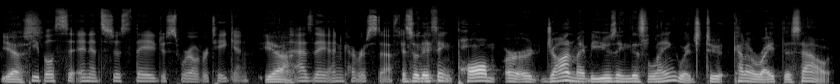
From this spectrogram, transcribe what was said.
yes. people sit, and it's just they just were overtaken. Yeah. as they uncover stuff. And so they think Paul or John might be using this language to kind of write this out.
